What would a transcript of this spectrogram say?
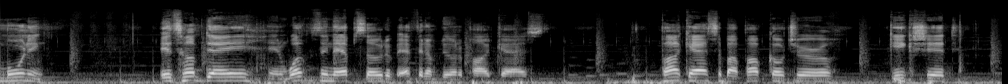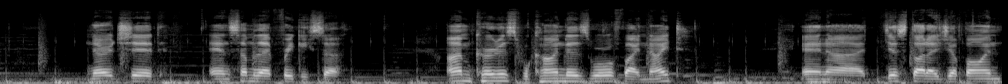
morning. It's Hump Day, and welcome to an episode of F I'm Doing a Podcast. Podcast about pop culture, geek shit, nerd shit, and some of that freaky stuff. I'm Curtis, Wakanda's Werewolf by Night, and uh, just thought I'd jump on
